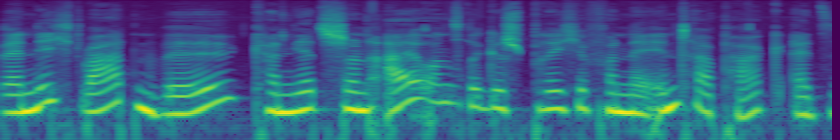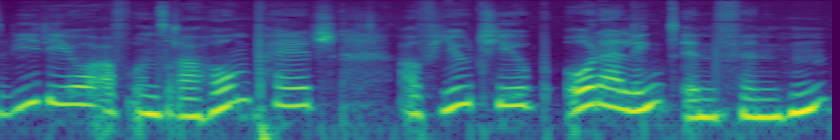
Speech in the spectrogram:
Wer nicht warten will, kann jetzt schon all unsere Gespräche von der Interpack als Video auf unserer Homepage, auf YouTube oder LinkedIn finden.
